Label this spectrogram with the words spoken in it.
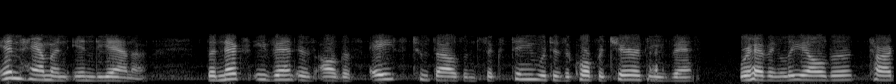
in Hammond, Indiana. The next event is August 8th, 2016, which is a corporate charity event. We're having Lee Elder, Todd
